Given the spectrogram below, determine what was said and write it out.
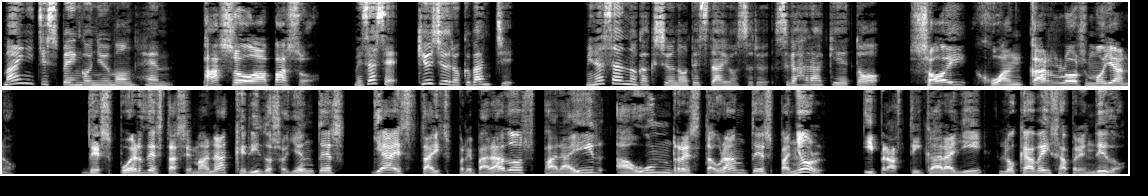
毎日スペイン語入門編。 Paso a paso. 目指せ96番地。皆さんの学習のお手伝いをする菅原昭恵と、 Soy Juan Carlos Moyano. Después de esta semana, queridos oyentes, ya estáis preparados para ir a un restaurante español y practicar allí lo que habéis aprendido.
